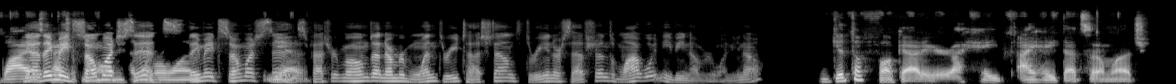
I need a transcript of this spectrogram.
Why? Yeah, they made so much Mahomes the number sense. They made so much sense. Patrick Mahomes at number one, three touchdowns, three interceptions. Why wouldn't he be number one? You know, Get the fuck out of here! I hate I hate that so much.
